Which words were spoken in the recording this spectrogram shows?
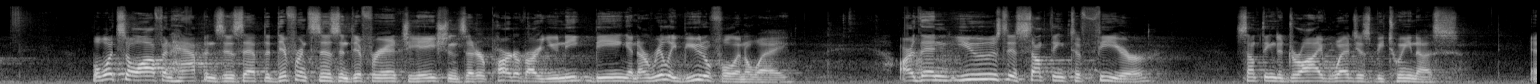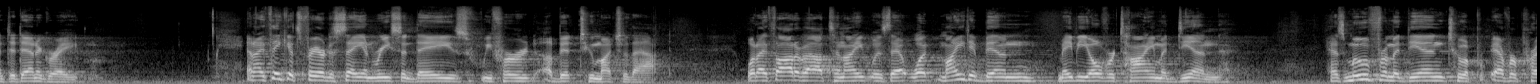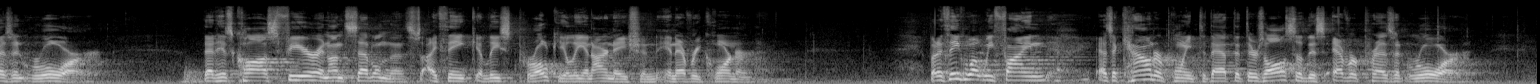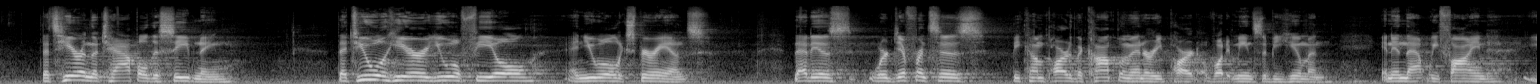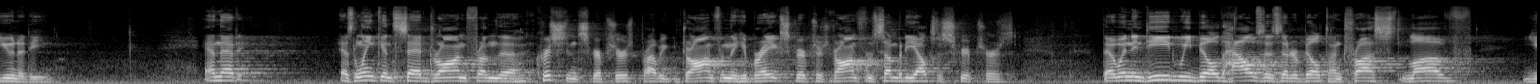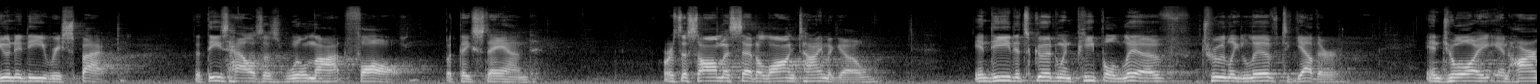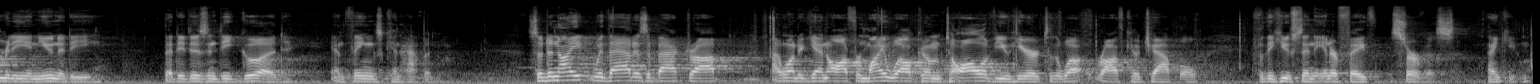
but what so often happens is that the differences and differentiations that are part of our unique being and are really beautiful in a way are then used as something to fear, something to drive wedges between us, and to denigrate. And I think it's fair to say in recent days we've heard a bit too much of that. What I thought about tonight was that what might have been maybe over time a din has moved from a din to an ever present roar that has caused fear and unsettledness, I think, at least parochially in our nation, in every corner. But I think what we find as a counterpoint to that, that there's also this ever present roar that's here in the chapel this evening that you will hear, you will feel, and you will experience. That is, where differences become part of the complementary part of what it means to be human. And in that, we find unity. And that, as Lincoln said, drawn from the Christian scriptures, probably drawn from the Hebraic scriptures, drawn from somebody else's scriptures, that when indeed we build houses that are built on trust, love, unity, respect, that these houses will not fall, but they stand. Or as the psalmist said a long time ago, Indeed, it's good when people live, truly live together, in harmony and unity, that it is indeed good and things can happen. So, tonight, with that as a backdrop, I want to again offer my welcome to all of you here to the Rothko Chapel for the Houston Interfaith Service. Thank you.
